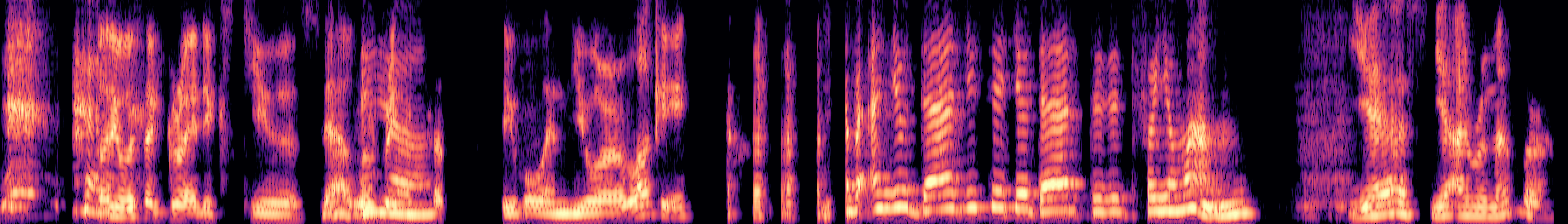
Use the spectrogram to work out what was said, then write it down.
but it was a great excuse yeah we're bringing Yeah. the people and you are lucky and your dad, you said your dad did it for your mom. Yes yeah i remember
